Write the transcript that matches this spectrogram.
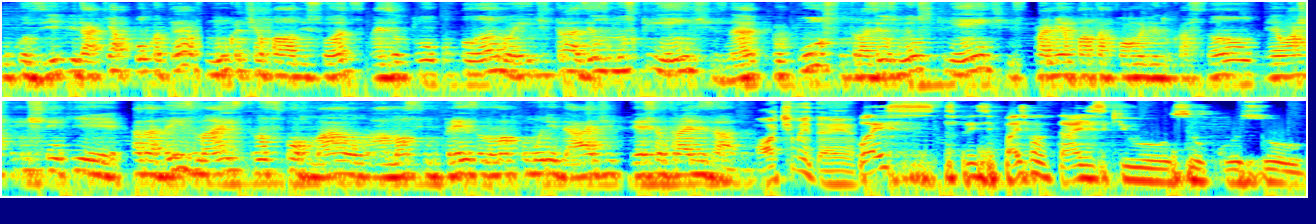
Inclusive, daqui a pouco, até nunca tinha falado isso antes, mas eu estou com plano aí de trazer os meus clientes, né? Eu curso, trazer os meus clientes para minha plataforma de educação. Eu acho que a gente tem que cada vez mais transformar a nossa empresa numa comunidade descentralizada. Ótima ideia. Quais as principais vantagens que o seu curso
